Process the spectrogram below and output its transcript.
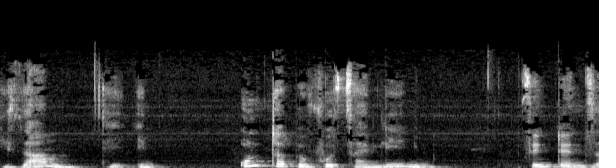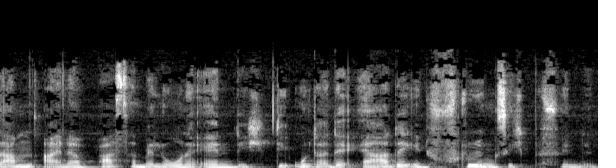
die Samen, die in Unterbewusstsein liegen, sind den Samen einer Wassermelone ähnlich, die unter der Erde in Frühling sich befindet.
